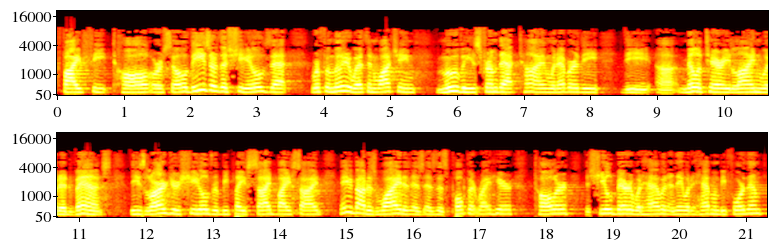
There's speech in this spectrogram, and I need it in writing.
five feet tall or so. These are the shields that we're familiar with in watching movies from that time whenever the the uh, military line would advance, these larger shields would be placed side by side, maybe about as wide as, as, as, this pulpit right here, taller. The shield bearer would have it, and they would have them before them,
